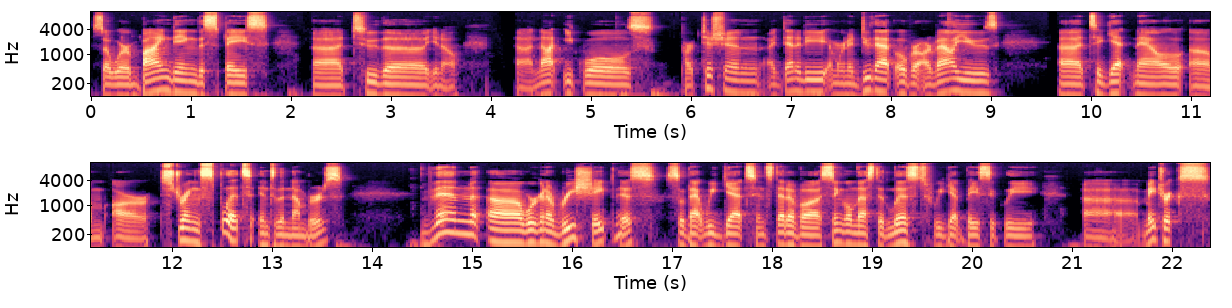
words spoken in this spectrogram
So we're binding the space uh, to the, you know, uh, not equals partition identity, and we're going to do that over our values uh, to get now um, our string split into the numbers. Then uh, we're going to reshape this so that we get, instead of a single nested list, we get basically uh, matrix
